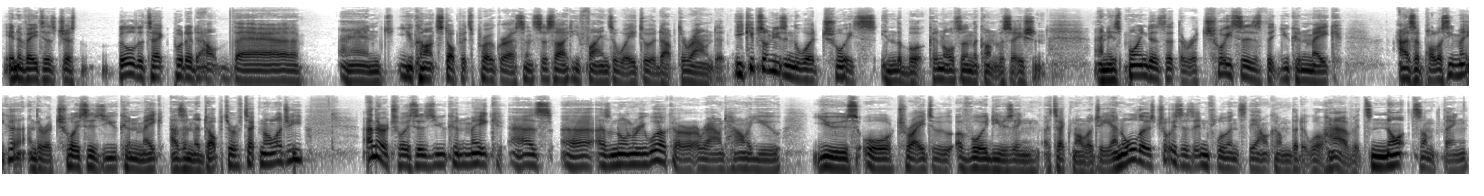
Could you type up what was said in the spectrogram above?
innovators just build a tech, put it out there, and you can't stop its progress, and society finds a way to adapt around it. He keeps on using the word choice in the book and also in the conversation. And his point is that there are choices that you can make as a policymaker, and there are choices you can make as an adopter of technology. And there are choices you can make as uh, as an ordinary worker around how you use or try to avoid using a technology. And all those choices influence the outcome that it will have. It's not something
